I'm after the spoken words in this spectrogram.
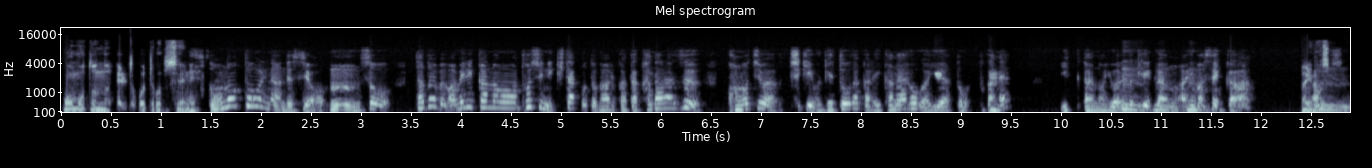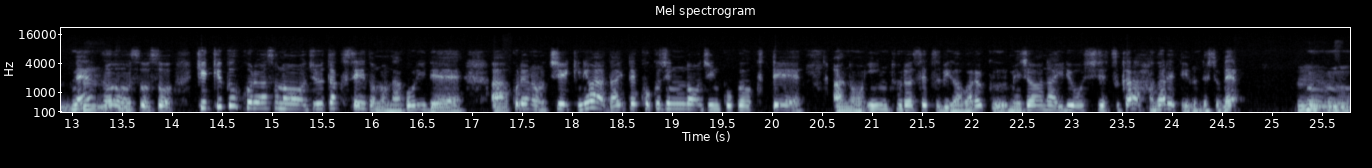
大元になってるところってことですよね。その通りなんですよ。うん、そう。例えばアメリカの都市に来たことがある方必ず、この地は、地域は下等だから行かない方がいいやと、とかね、いあの、言われた経験ありませんか、うんうんうんあります。ね、うん、そうそう。結局、これはその住宅制度の名残で、あこれらの地域には大体黒人の人口が多くて、あの、インフラ設備が悪く、メジャーな医療施設から離れているんですよね。うん、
